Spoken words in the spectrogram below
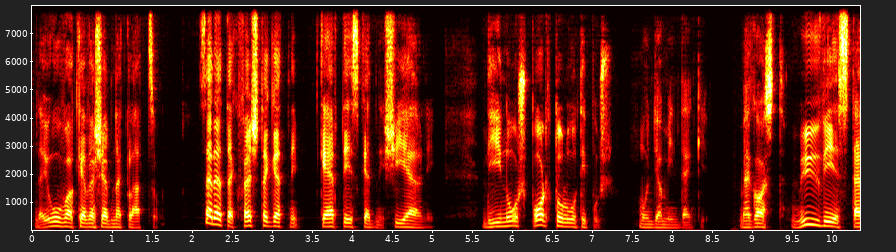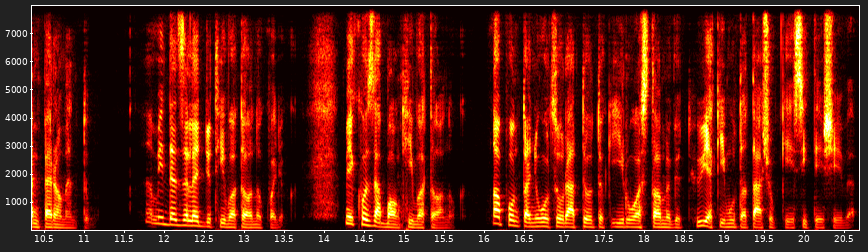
de jóval kevesebbnek látszom. Szeretek festegetni, kertészkedni, sielni. Dino sportoló típus, mondja mindenki. Meg azt, művész temperamentum. Mindezzel együtt hivatalnok vagyok. Méghozzá bankhivatalnok. Naponta nyolc órát töltök íróasztal mögött hülye kimutatások készítésével.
